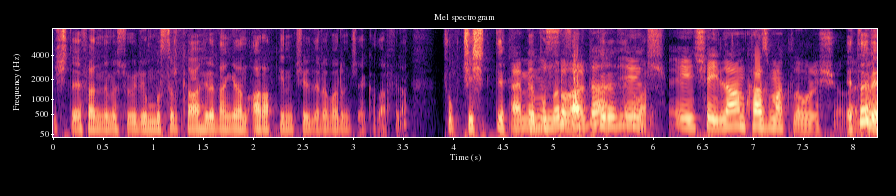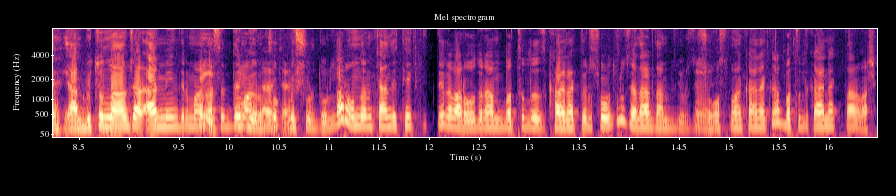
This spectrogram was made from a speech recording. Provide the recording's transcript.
işte efendime söyleyeyim Mısır, Kahire'den gelen Arap Yeniçerilere varıncaya kadar filan. Çok çeşitli Ermeni ve bunların farklı görevleri e, var. e, şey lağım kazmakla uğraşıyorlar. E tabi yani bütün lağımcılar Ermenidir manasında ama demiyorum. evet, Çok evet. meşhurdurlar. Onların kendi teknikleri var. O dönem batılı kaynakları sordunuz ya nereden biliyoruz? İşte Evet. Osmanlı kaynakları, batılı kaynaklar var.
